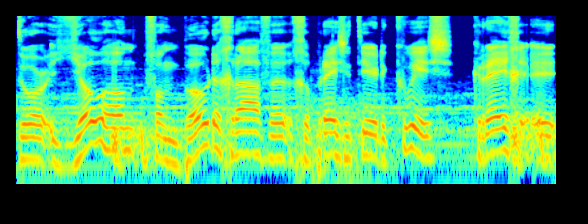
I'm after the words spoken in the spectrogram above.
door Johan van Bodegraven gepresenteerde quiz kregen, eh,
